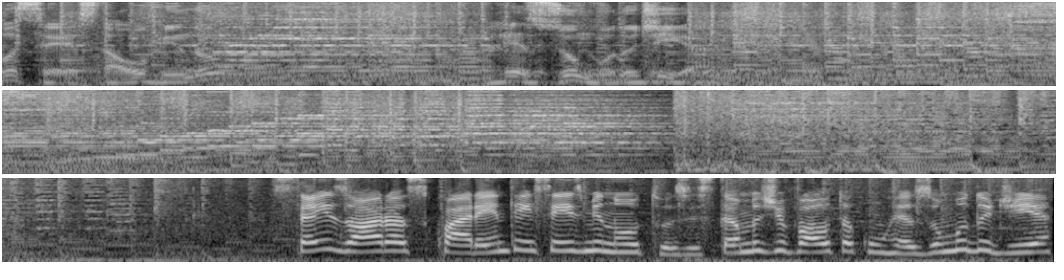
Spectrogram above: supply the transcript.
Você está ouvindo? Resumo do dia. 6 horas 46 minutos. Estamos de volta com o resumo do dia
